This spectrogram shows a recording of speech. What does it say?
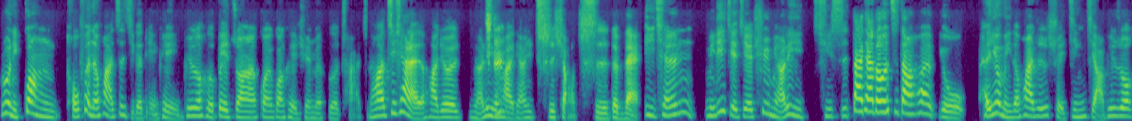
如果你逛头份的话，这几个点可以，比如说河背庄啊，逛一逛可以去那边喝茶。然后接下来的话，就是苗栗的话，一定要去吃小吃，吃对不对？以前米粒姐姐去苗栗，其实大家都会知道，会有。很有名的话就是水晶饺，比如说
